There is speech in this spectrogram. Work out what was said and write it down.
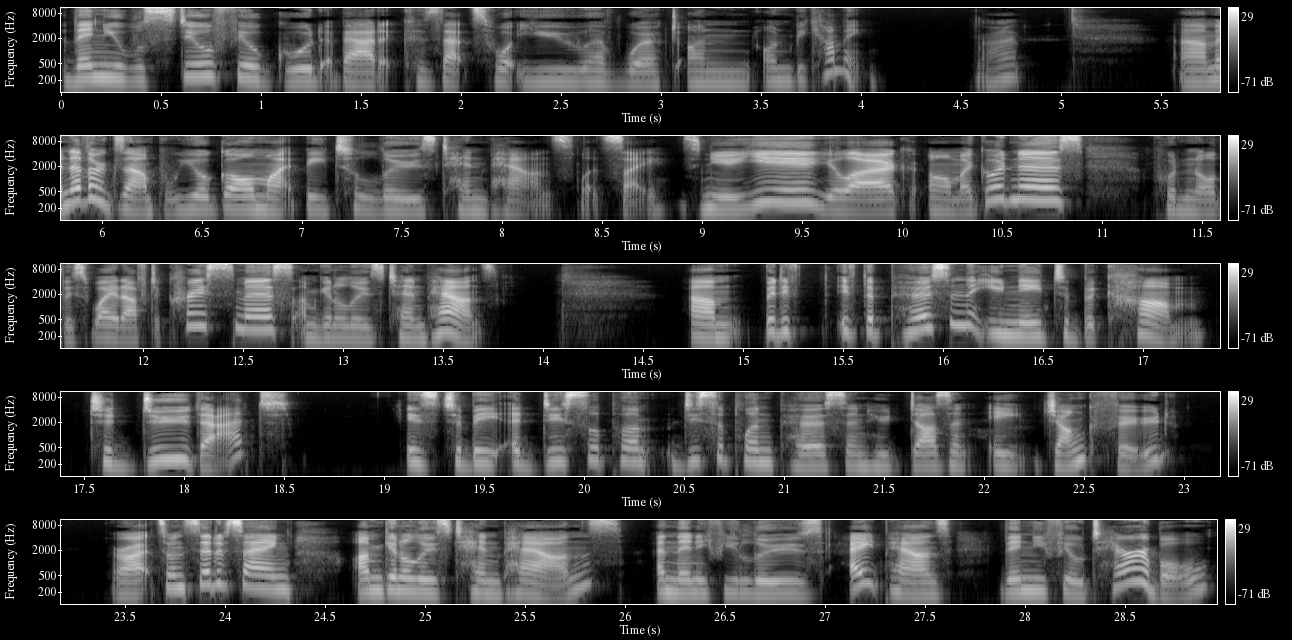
then you will still feel good about it because that's what you have worked on on becoming, right? Um, another example, your goal might be to lose 10 pounds, let's say. It's New Year, you're like, oh my goodness, putting all this weight after Christmas, I'm going to lose 10 pounds. Um, but if, if the person that you need to become to do that is to be a discipline, disciplined person who doesn't eat junk food. Right. So instead of saying, I'm going to lose 10 pounds, and then if you lose eight pounds, then you feel terrible.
